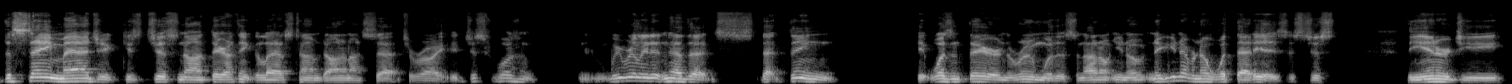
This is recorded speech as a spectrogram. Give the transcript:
the same magic is just not there. I think the last time Don and I sat to write, it just wasn't. We really didn't have that that thing. It wasn't there in the room with us, and I don't, you know, you never know what that is. It's just the energy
